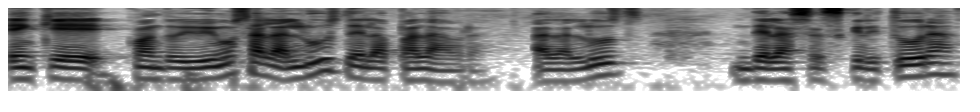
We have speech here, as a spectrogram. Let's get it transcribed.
en que cuando vivimos a la luz de la palabra, a la luz de las escrituras,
